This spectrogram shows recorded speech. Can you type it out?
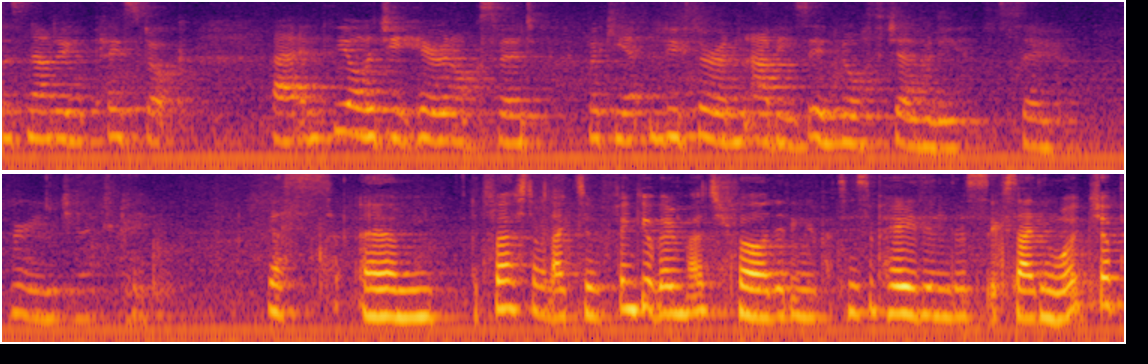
and is now doing a postdoc uh, in theology here in Oxford, looking at Lutheran abbeys in North Germany. So, Marie, would you like to go? Yes. Um, at first, I would like to thank you very much for letting me participate in this exciting workshop.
